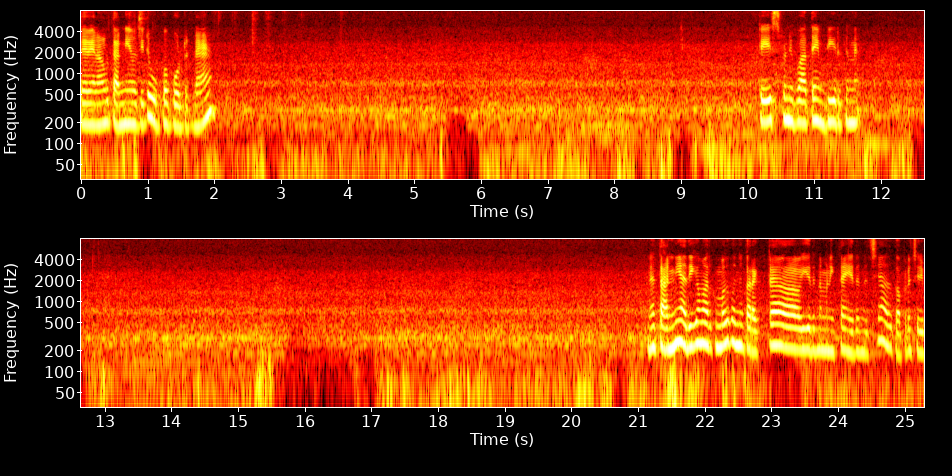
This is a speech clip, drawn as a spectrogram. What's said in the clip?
தேவையான அளவுக்கு தண்ணியை ஊற்றிட்டு உப்பை போட்டுட்டேன். டேஸ்ட் பண்ணி பார்த்தேன் எப்படி இருக்குன்னு. ஏன்னா தண்ணி அதிகமாக இருக்கும்போது கொஞ்சம் கரெக்டாக இருந்த மணிக்கு தான் இருந்துச்சு. அதுக்கப்புறம் சரி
